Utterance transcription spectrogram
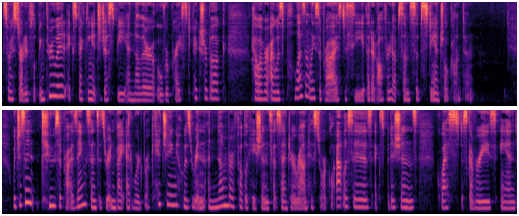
So I started flipping through it, expecting it to just be another overpriced picture book. However, I was pleasantly surprised to see that it offered up some substantial content which isn't too surprising since it's written by Edward Brooke Hitching, who has written a number of publications that center around historical atlases, expeditions, quests, discoveries, and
